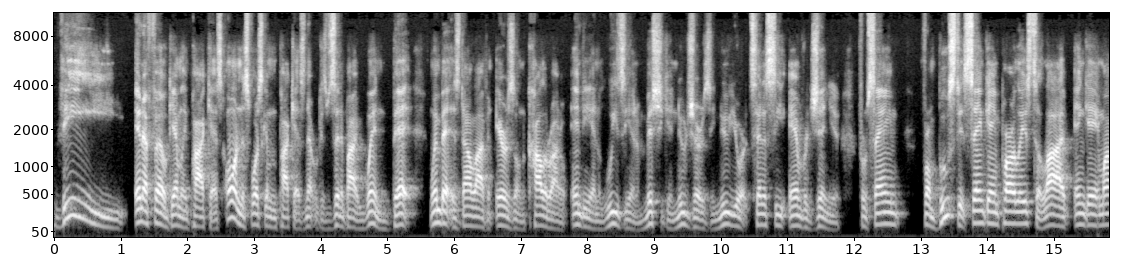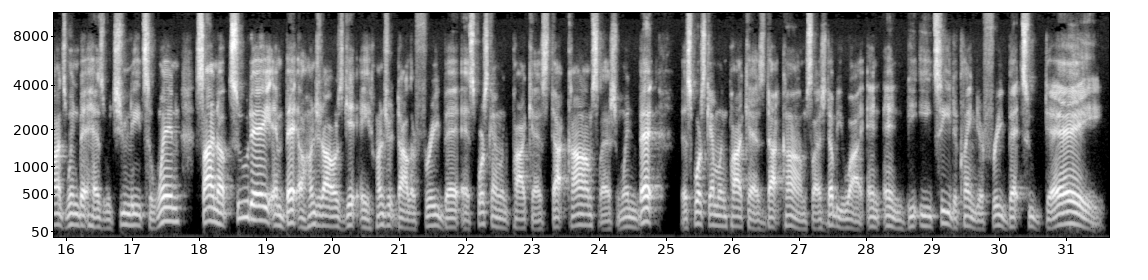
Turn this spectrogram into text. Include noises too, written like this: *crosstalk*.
The NFL Gambling Podcast on the Sports Gambling Podcast Network is presented by WynnBET. WynnBET is now live in Arizona, Colorado, Indiana, Louisiana, Michigan, New Jersey, New York, Tennessee, and Virginia. From same from boosted same game parlays to live in game odds, WynnBET has what you need to win. Sign up today and bet $100. Get a $100 free bet at sportsgamblingpodcast.com slash wynnbet at sportsgamblingpodcast.com slash W-Y-N-N-B-E-T to claim your free bet today.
